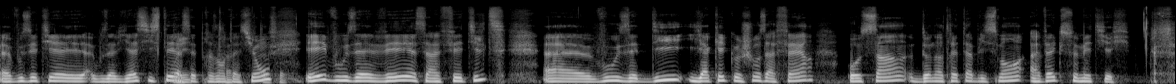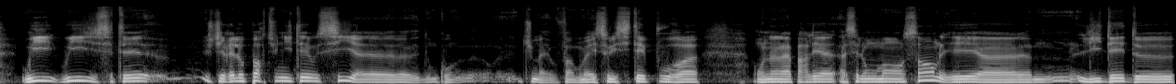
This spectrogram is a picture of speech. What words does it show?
Euh, vous étiez, vous aviez assisté à cette présentation et vous avez, ça a fait tilt. Euh, vous vous êtes dit, il y a quelque chose à faire au sein de notre établissement avec ce métier. Oui, oui, c'était je dirais l'opportunité aussi. donc, tu m'as, enfin, vous m'avez sollicité pour on en a parlé assez longuement ensemble et euh, l'idée de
